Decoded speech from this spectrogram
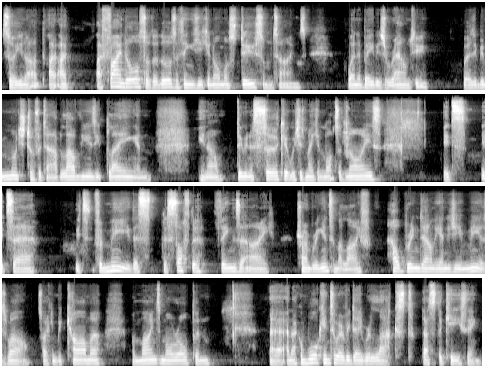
So, you know, I, I, I find also that those are things you can almost do sometimes when a baby's around you. Whereas it'd be much tougher to have loud music playing and, you know, doing a circuit which is making lots of noise. It's it's uh it's for me the the softer things that I try and bring into my life help bring down the energy in me as well, so I can be calmer, my mind's more open, uh, and I can walk into every day relaxed. That's the key thing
